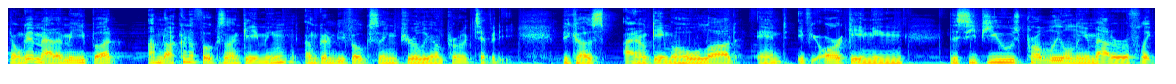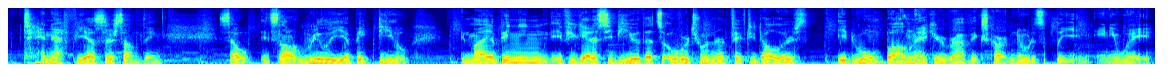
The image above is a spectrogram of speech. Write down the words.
Don't get mad at me, but I'm not going to focus on gaming, I'm going to be focusing purely on productivity. Because I don't game a whole lot, and if you are gaming, the CPU is probably only a matter of like 10 FPS or something. So it's not really a big deal. In my opinion, if you get a CPU that's over $250, it won't bottleneck your graphics card noticeably in any way.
